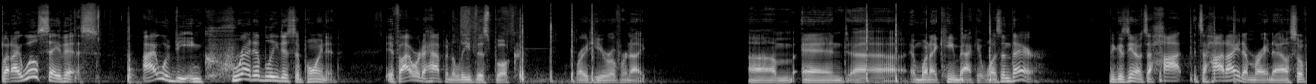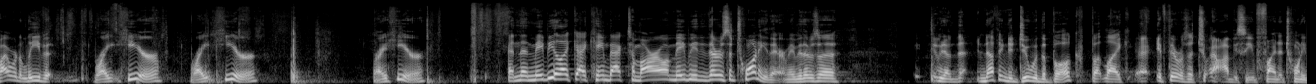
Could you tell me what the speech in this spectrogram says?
But I will say this I would be incredibly disappointed if I were to happen to leave this book right here overnight. Um, and, uh, and when I came back, it wasn't there. Because, you know, it's a hot, it's a hot item right now. So if I were to leave it right here, right here, right here. And then maybe like I came back tomorrow and maybe there's a 20 there. Maybe there's a, you know, th- nothing to do with the book, but like uh, if there was a, t- obviously you find a $20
